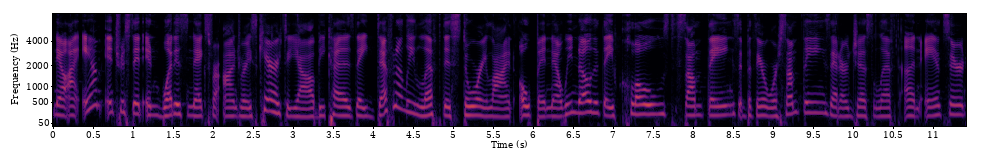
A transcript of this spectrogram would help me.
Now, I am interested in what is next for Andre's character, y'all, because they definitely left this storyline open. Now, we know that they've closed some things, but there were some things that are just left unanswered,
